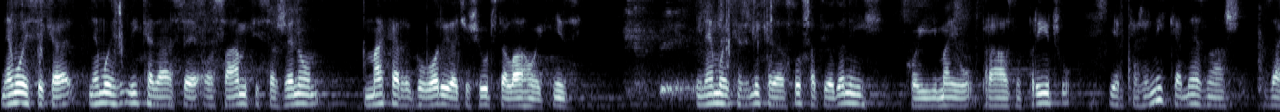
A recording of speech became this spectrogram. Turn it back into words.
Nemoj, se, ka, nemoj nikada se osamiti sa ženom, makar govori da ćeš učiti Allahove knjizi. I nemoj, kaže, nikada slušati od onih koji imaju praznu priču, jer, kaže, nikad ne znaš za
